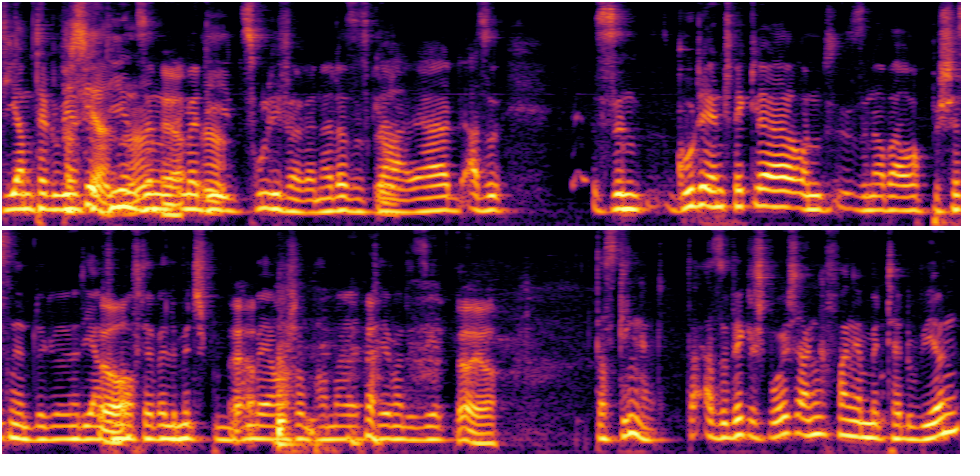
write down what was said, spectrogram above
die am Tätowieren verdienen, ne? sind Ja. immer die Ja. Zulieferer, ne? das ist klar. Ja. also sind gute Entwickler und sind aber auch beschissene Entwickler, ne? die einfach Ja. nur auf der Welle mitspielen. Ja. Haben wir ja auch schon ein paar Mal thematisiert. Ja, ja. Das ging nicht. Da- Also wirklich, wo ich angefangen habe mit Tätowieren,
